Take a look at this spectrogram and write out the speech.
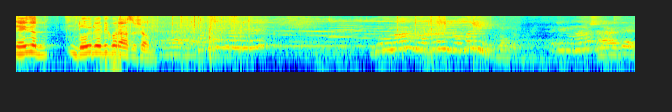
এই যে দই রেডি করে আছে সব। মানুষের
